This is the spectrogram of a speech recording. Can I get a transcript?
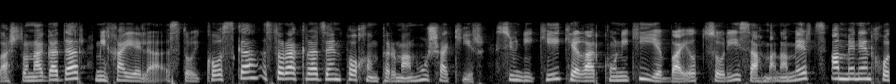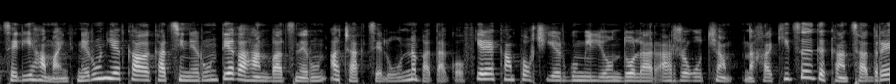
Բաշտոնագադար Միխայելա Ստոյկոսկա ստորակրած են փոխմբռման հուշակիր Սյունիքի, Քեղարքունիքի եւ Վայոց ծորի սահմանամերձ ամենեն խոցելի համայնքներուն եւ քաղաքացիներուն տեղահանվածներուն աճակցելու նպատակով 3.2 միլիոն դոլար արժողությամբ նախագիծը կկանցադրե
